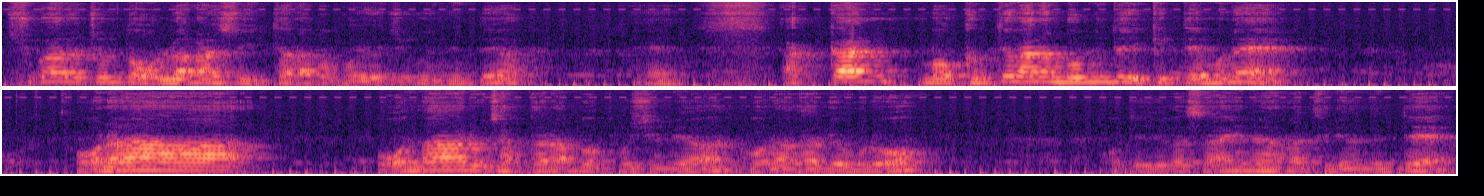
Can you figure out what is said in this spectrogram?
추가로 좀 더 올라갈 수 있다라고 보여지고 있는데요. 예, 약간 뭐 급등하는 부분도 있기 때문에 원화 원화로 잠깐 한번 보시면 원화 가격으로 어제 제가 사인을 하나 드렸는데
